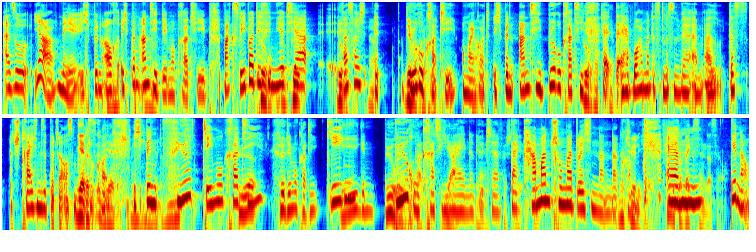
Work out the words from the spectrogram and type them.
Also ja, nee, ich bin auch, ich bin Antidemokratie. Max Weber definiert Bü- ja, äh, Büro- was habe ich? ja. Demokratie. Bürokratie. Oh mein Gott, ich bin Anti-Bürokratie. Bürokratie, Herr, ja. Herr Bohammer, das müssen wir, ähm, also das streichen Sie bitte aus dem Ja, das- Protokoll. ja, das ich bin für Demokratie. Für, für Demokratie Gegen Bürokratie. Bürokratie, Ja, meine ja, Güte. da kann man schon mal durcheinander kommen. Natürlich. Viele Ähm, verwechseln das ja auch. Genau.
